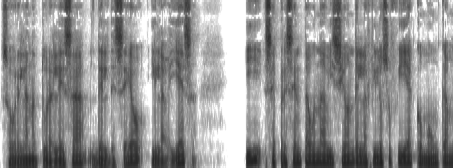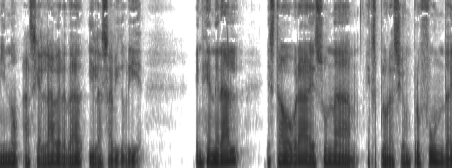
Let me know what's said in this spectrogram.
sobre la naturaleza del deseo y la belleza, y se presenta una visión de la filosofía como un camino hacia la verdad y la sabiduría. En general, esta obra es una exploración profunda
